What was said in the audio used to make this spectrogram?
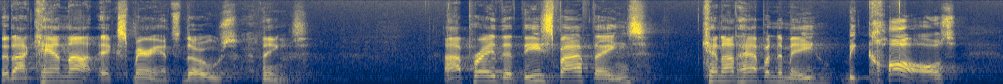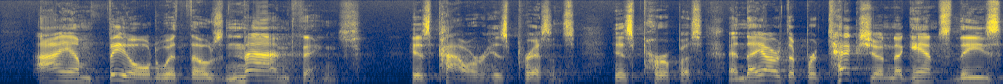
that I cannot experience those things. I pray that these five things cannot happen to me because I am filled with those nine things His power, His presence, His purpose. And they are the protection against these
